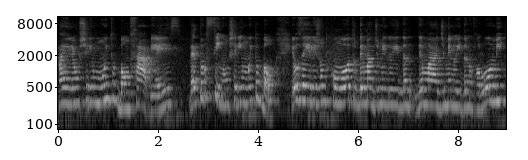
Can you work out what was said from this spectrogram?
Ai, ele é um cheirinho muito bom, sabe? É, é docinho, um cheirinho muito bom. Eu usei ele junto com outro, deu uma diminuída, deu uma diminuída no volume.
